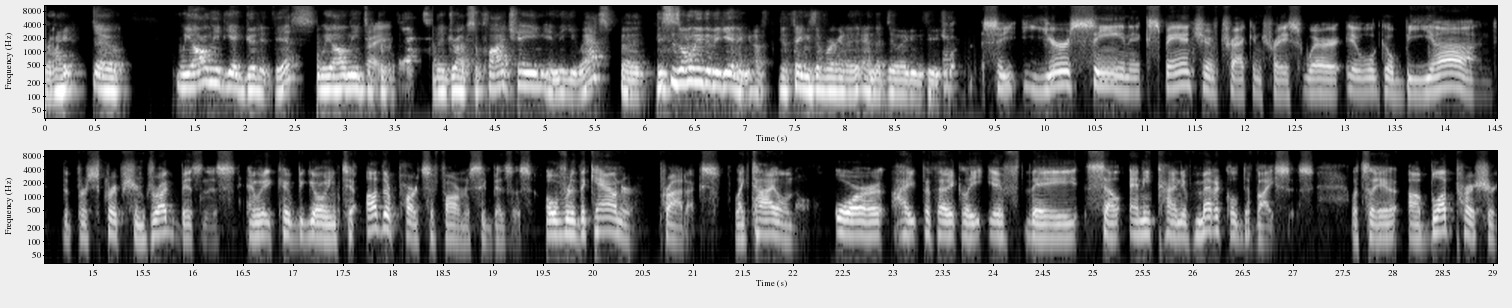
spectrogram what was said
right? So we all need to get good at this. We all need to right. protect the drug supply chain in the US, but this is only the beginning of the things that we're going to end up doing in the future. So you're seeing expansion of track and trace where it will go beyond the prescription drug business and it could be going to other parts of pharmacy business, over the counter products like Tylenol or hypothetically, if they sell any kind of medical devices, let's say a, blood pressure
